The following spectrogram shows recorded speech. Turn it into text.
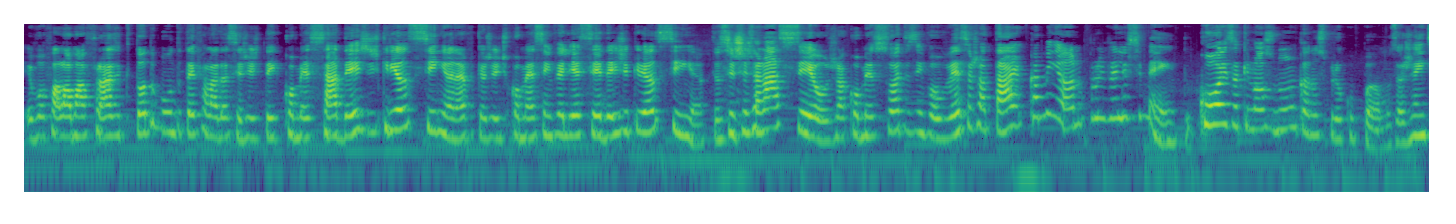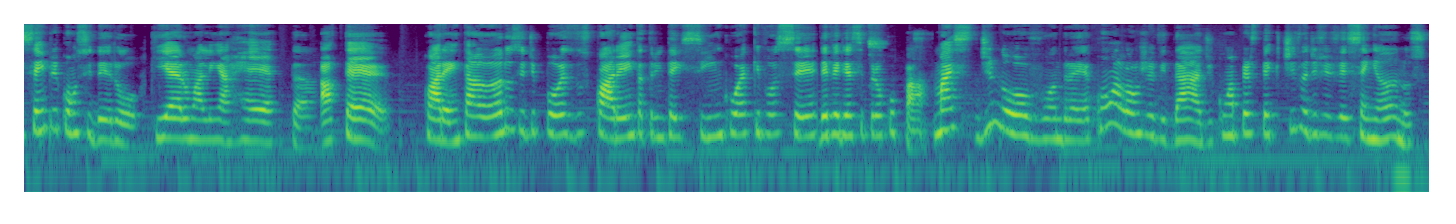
Eu vou falar uma frase que todo mundo tem falado assim: a gente tem que começar desde criancinha, né? Porque a gente começa a envelhecer desde criancinha. Então, se você já nasceu, já começou a desenvolver, você já está caminhando para o envelhecimento. Coisa que nós nunca nos preocupamos. A gente sempre considerou que era uma linha reta até 40 anos e depois dos 40, 35 é que você deveria se preocupar. Mas, de novo, Andréia, com a longevidade, com a perspectiva de viver 100 anos,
